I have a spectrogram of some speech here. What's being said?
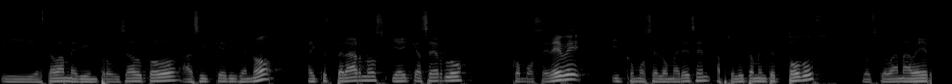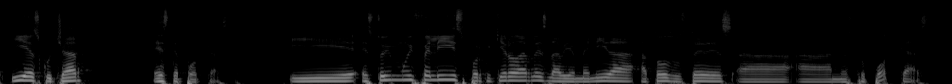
y estaba medio improvisado todo, así que dije, no, hay que esperarnos y hay que hacerlo como se debe y como se lo merecen absolutamente todos los que van a ver y escuchar este podcast. Y estoy muy feliz porque quiero darles la bienvenida a todos ustedes a, nuestro podcast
